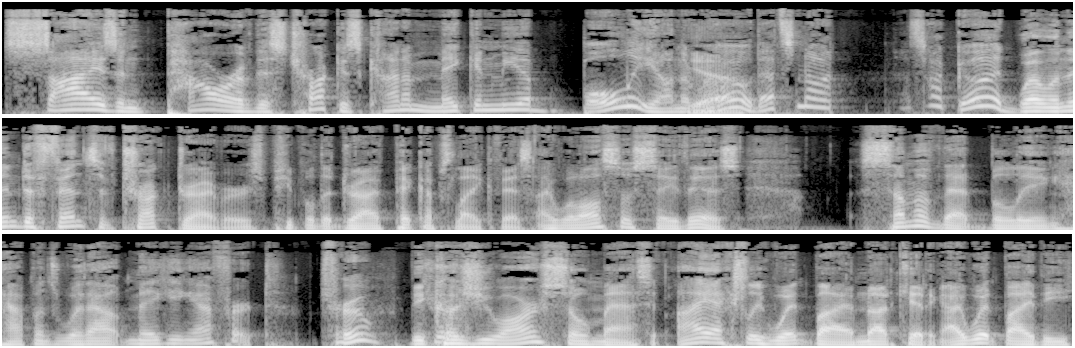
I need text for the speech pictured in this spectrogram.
size and power of this truck is kind of making me a bully on the Yeah. road. That's not. That's not good. Well, and in defense of truck drivers, people that drive pickups like this, I will also say this. Some of that bullying happens without making effort True. because you are so massive. I actually went by, I'm not kidding, I went by the,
